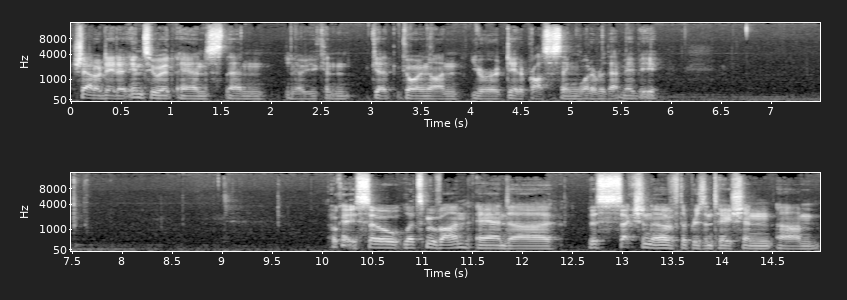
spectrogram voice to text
shadow data into it, and then you know you can get going on your data processing, whatever that may be. Okay, so let's move on. And uh, this section of the presentation, um,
